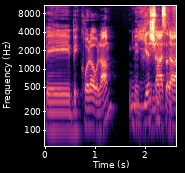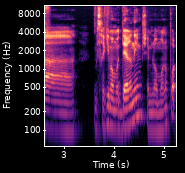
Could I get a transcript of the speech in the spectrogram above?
ב- בכל העולם. יש מצב. המשחקים המודרניים שהם לא מונופול.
